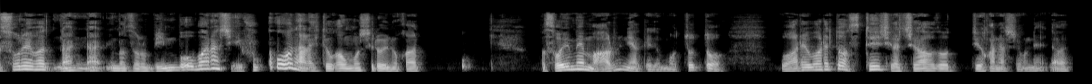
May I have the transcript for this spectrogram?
それはな、な、今その貧乏話、不幸なら人が面白いのか、そういう面もあるんやけども、ちょっと我々とはステージが違うぞっていう話をね、だから、か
